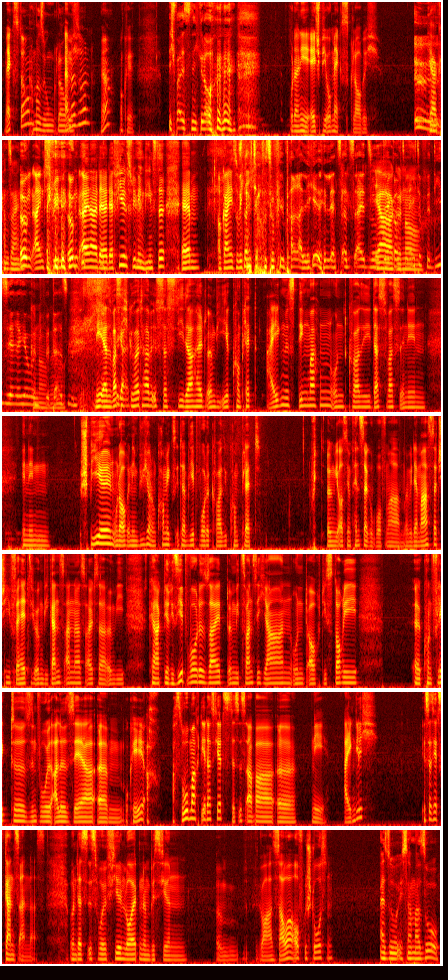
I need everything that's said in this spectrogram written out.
Maxstone? Amazon, glaube ich. Amazon? Ja, okay. Ich weiß nicht genau. Oder nee, HBO Max, glaube ich. Ja, kann sein. Irgendein Stream, irgendeiner der, der vielen Streaming-Dienste. Ähm, auch gar nicht so wichtig. Es läuft ja auch so viel parallel in letzter Zeit. So, ja, genau. für die Serie genau, und für genau. das. Nee, also was Egal. ich gehört habe, ist, dass die da halt irgendwie ihr komplett eigenes Ding machen und quasi das, was in den, in den Spielen oder auch in den Büchern und Comics etabliert wurde, quasi komplett irgendwie aus dem Fenster geworfen haben. Irgendwie der Master Chief verhält sich irgendwie ganz anders, als er irgendwie charakterisiert wurde seit irgendwie 20 Jahren und auch die Story äh, Konflikte sind wohl alle sehr ähm, okay, ach, ach so macht ihr das jetzt? Das ist aber äh, nee, eigentlich ist das jetzt ganz anders. Und das ist wohl vielen Leuten ein bisschen ähm, ja, sauer aufgestoßen. Also ich sag mal so,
